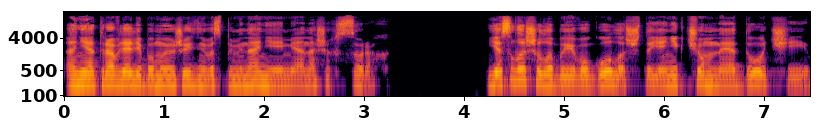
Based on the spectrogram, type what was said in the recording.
Они отравляли бы мою жизнь воспоминаниями о наших ссорах. Я слышала бы его голос, что я никчемная дочь и...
